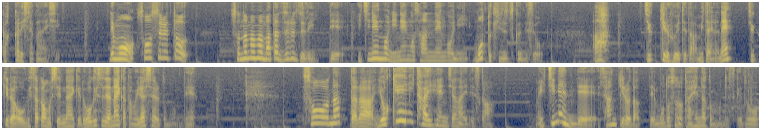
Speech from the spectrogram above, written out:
がっかりしたくないし。でもそうするとそのまままたずるずるいって1年後2年後3年後にもっと傷つくんですよ。あ10キロ増えてたみたいなね。10キロは大げさかもしれないけど大げさじゃない方もいらっしゃると思うんで。そうなったら余計に大変じゃないですか。1年で3キロだって戻すの大変だと思うんですけど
